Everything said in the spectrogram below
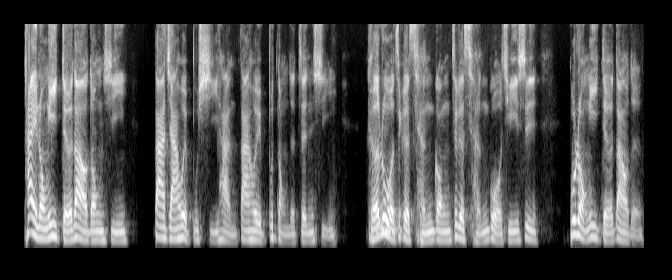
太容易得到的东西，大家会不稀罕，大家会不懂得珍惜。可如果这个成功，这个成果其实是不容易得到的。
